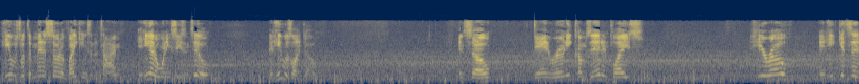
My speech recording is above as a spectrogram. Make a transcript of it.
He was with the Minnesota Vikings at the time, and he had a winning season too. And he was let go. And so, Dan Rooney comes in and plays hero, and he gets it.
